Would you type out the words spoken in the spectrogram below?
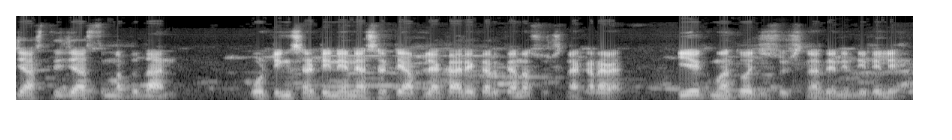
जास्तीत जास्त मतदान वोटिंगसाठी नेण्यासाठी आपल्या कार्यकर्त्यांना सूचना कराव्यात. ही एक महत्त्वाची सूचना त्यांनी दिलेली आहे.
